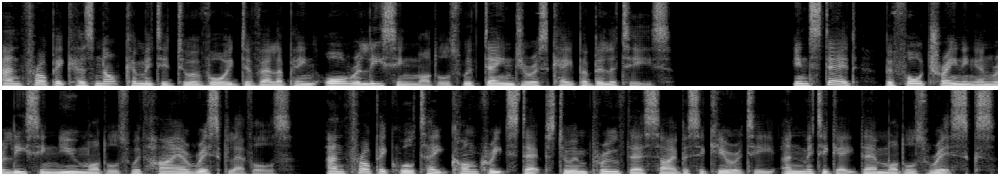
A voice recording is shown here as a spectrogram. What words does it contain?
Anthropic has not committed to avoid developing or releasing models with dangerous capabilities. Instead, before training and releasing new models with higher risk levels, Anthropic will take concrete steps to improve their cybersecurity and mitigate their models' risks.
